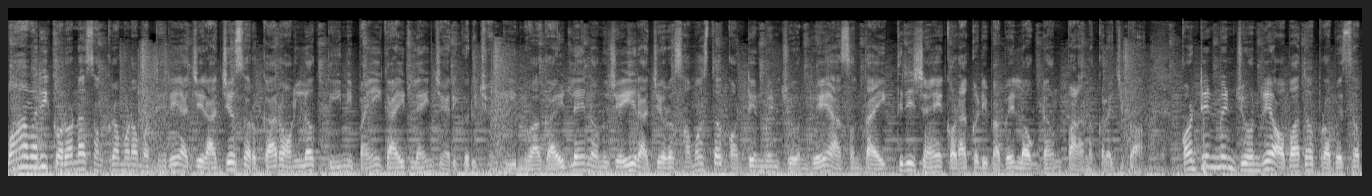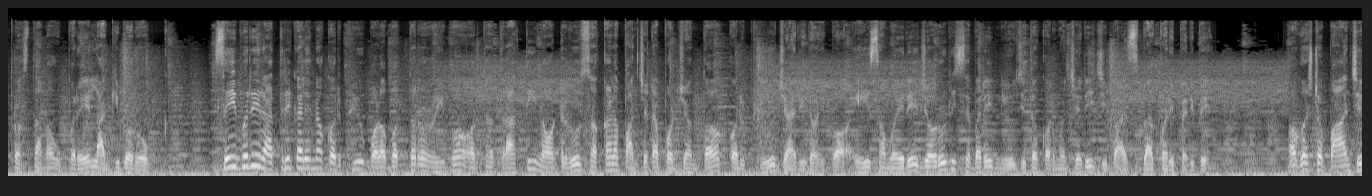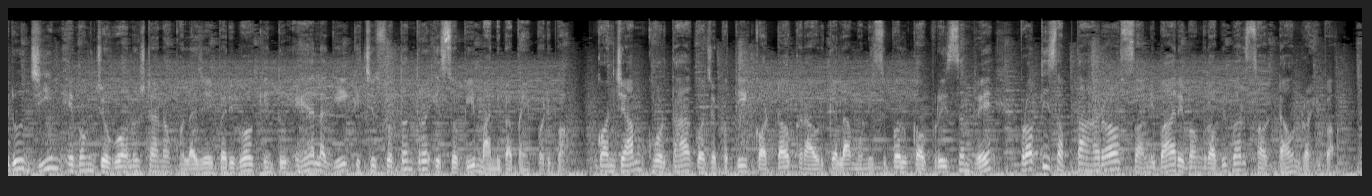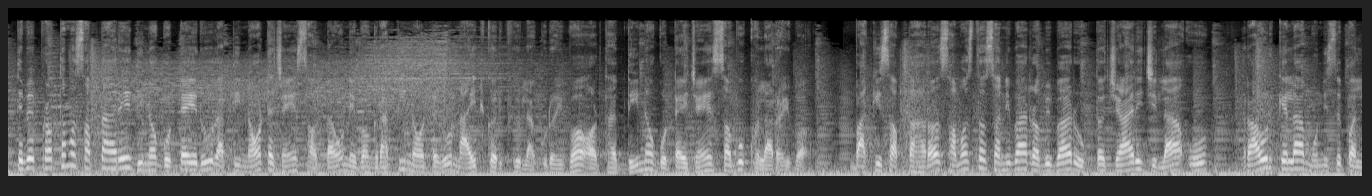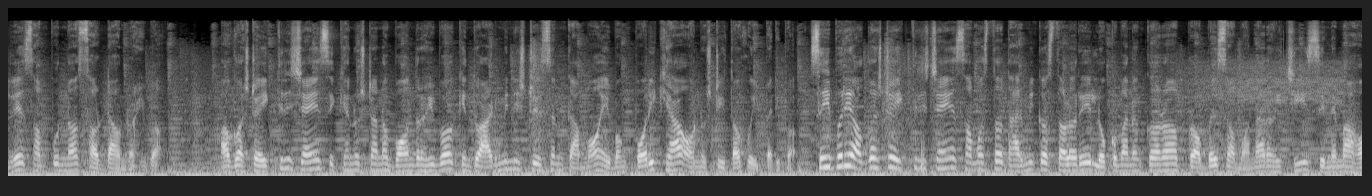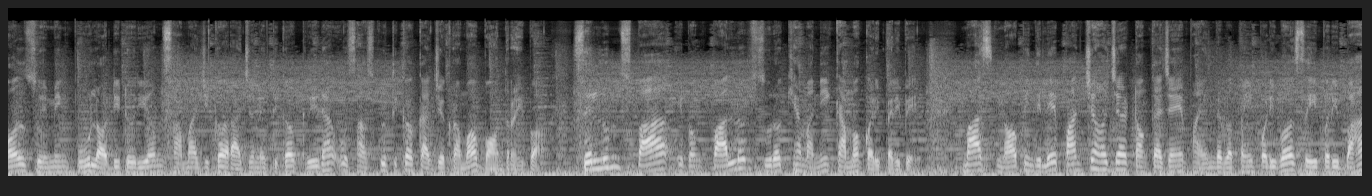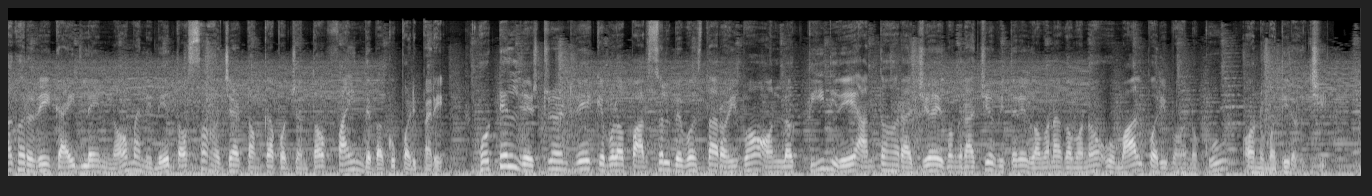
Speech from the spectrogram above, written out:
ମହାମାରୀ କରୋନା ସଂକ୍ରମଣ ମଧ୍ୟରେ ଆଜି ରାଜ୍ୟ ସରକାର ଅନ୍ଲକ୍ ତିନି ପାଇଁ ଗାଇଡ୍ଲାଇନ୍ ଜାରି କରିଛନ୍ତି ନୂଆ ଗାଇଡ୍ଲାଇନ୍ ଅନୁଯାୟୀ ରାଜ୍ୟର ସମସ୍ତ କଣ୍ଟେନ୍ମେଣ୍ଟ ଜୋନ୍ରେ ଆସନ୍ତା ଏକତିରିଶ ଯାଏଁ କଡ଼ାକଡ଼ି ଭାବେ ଲକ୍ଡାଉନ୍ ପାଳନ କରାଯିବ କଣ୍ଟେନ୍ମେଣ୍ଟ ଜୋନ୍ରେ ଅବାଧ ପ୍ରବେଶ ପ୍ରସ୍ଥାନ ଉପରେ ଲାଗିବ ରୋକ୍ ସେହିପରି ରାତ୍ରିକାଳୀନ କର୍ଫ୍ୟୁ ବଳବତ୍ତର ରହିବ ଅର୍ଥାତ୍ ରାତି ନଅଟାରୁ ସକାଳ ପାଞ୍ଚଟା ପର୍ଯ୍ୟନ୍ତ କର୍ଫ୍ୟୁ ଜାରି ରହିବ ଏହି ସମୟରେ ଜରୁରୀ ସେବାରେ ନିୟୋଜିତ କର୍ମଚାରୀ ଯିବା ଆସିବା କରିପାରିବେ अगस्ट अगस्त पाँचहरू जिम् जान खोलिपार किन यहाँ कि स्वतन्त्र एसओपि मैले पर्व गञ्जाम खोर्धा गजपति कटक राउरकेला म्युनिसिपाल कर्पोरेसन प्रति सप्ताह शनिवार सट्डाउन रह प्रथम सप्ताहले दिन गोटा रु राति नटा जाएँ सट्डाउन एति नौटा नाइट कर्फ्यु लाग अर्थात् दिन गोटा जाएँ सबै खोला रहेको बाकी सप्ताह समस्त शनिवार रविवार उक्त चार जिल्ला राउरकेला म्युनिसिपाल संपूर्ण सट्डाउन रह ଅଗଷ୍ଟ ଏକତିରିଶ ଯାଏଁ ଶିକ୍ଷାନୁଷ୍ଠାନ ବନ୍ଦ ରହିବ କିନ୍ତୁ ଆଡମିନିଷ୍ଟ୍ରେସନ କାମ ଏବଂ ପରୀକ୍ଷା ଅନୁଷ୍ଠିତ ହୋଇପାରିବ ସେହିପରି ଅଗଷ୍ଟ ଏକତିରିଶ ଯାଏଁ ସମସ୍ତ ଧାର୍ମିକ ସ୍ଥଳରେ ଲୋକମାନଙ୍କର ପ୍ରବେଶ ମନା ରହିଛି cinema hall swimming pool auditorium ସାମାଜିକ ରାଜନୈତିକ କ୍ରୀଡ଼ା ଓ ସାଂସ୍କୃତିକ କାର୍ଯ୍ୟକ୍ରମ ବନ୍ଦ ରହିବ सेलुन पार्लर सुरक्षा माि काम करि परिबे मास्क नपिन्धे पाँच हजार टाँ फाइन देबा पई पडिबो देवाई पर्व सहीपरि रे गाइडलाइन न मनले दस हजार टा पर्न्त फाइन होटल पडिपे रे केवल पार्सल व्यवस्था रहेको अनलक तिन आन्त राज्य भितरे एमनागमन ओ माल परिवहन को अनुमति रहेछ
